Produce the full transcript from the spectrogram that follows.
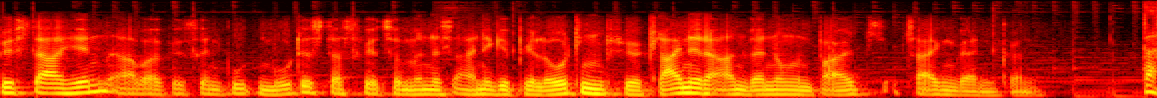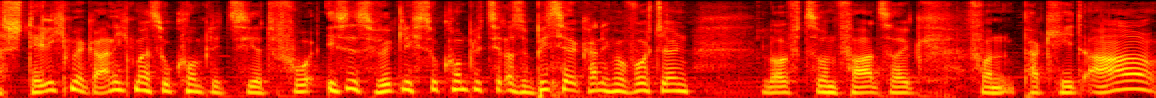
bis dahin, aber wir sind guten Mutes, dass wir zumindest einige Piloten für kleinere Anwendungen bald zeigen werden können. Das stelle ich mir gar nicht mal so kompliziert vor. Ist es wirklich so kompliziert? Also bisher kann ich mir vorstellen, läuft so ein Fahrzeug von Paket A,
